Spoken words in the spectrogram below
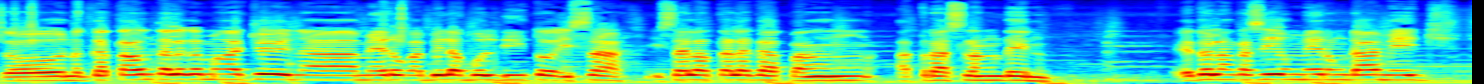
So, nagkataon talaga mga choy na merong available dito, isa. Isa lang talaga, pang atras lang din. Ito lang kasi yung merong damage.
